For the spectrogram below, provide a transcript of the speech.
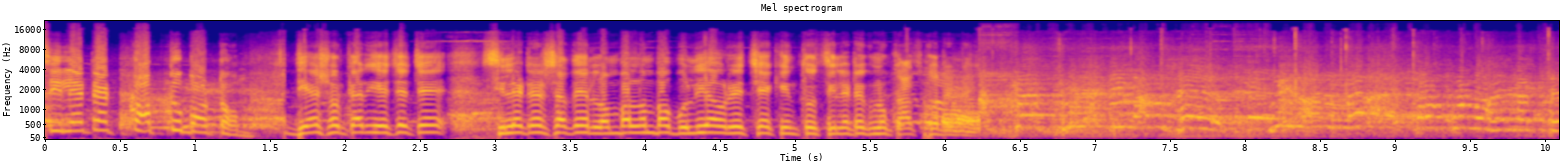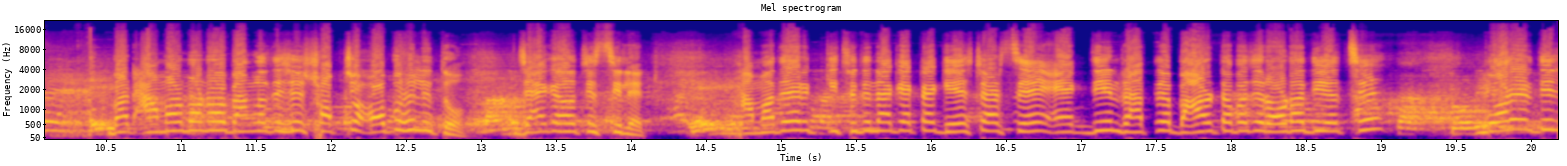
সিলেটের টপ টু বটম যে সরকারি এসেছে সিলেটের সাথে লম্বা লম্বা বলিয়া উড়েছে কিন্তু সিলেটে কোনো কাজ করে নাই। বাট আমার মনে হয় বাংলাদেশের সবচেয়ে অবহেলিত জায়গা হচ্ছে সিলেট। আমাদের কিছুদিন আগে একটা গেস্ট আসছে, একদিন রাত্রে বারোটা বাজে রওনা দিয়েছে, পরের দিন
